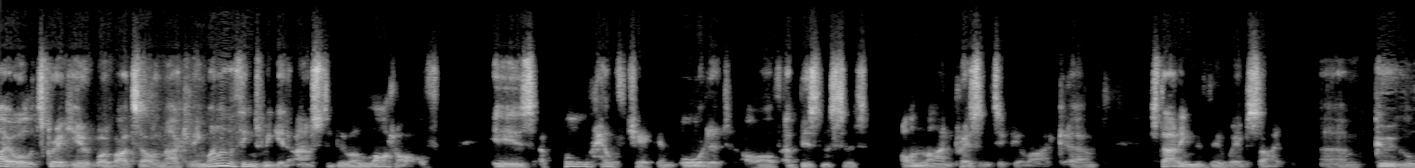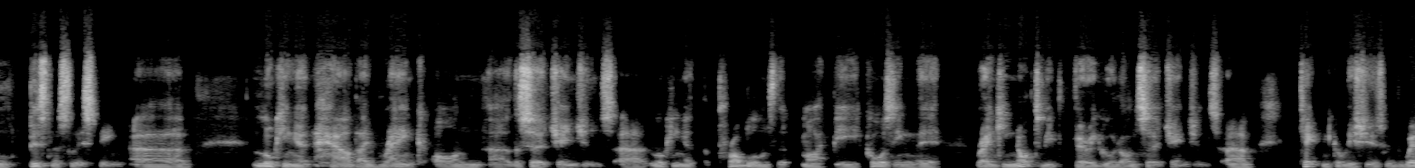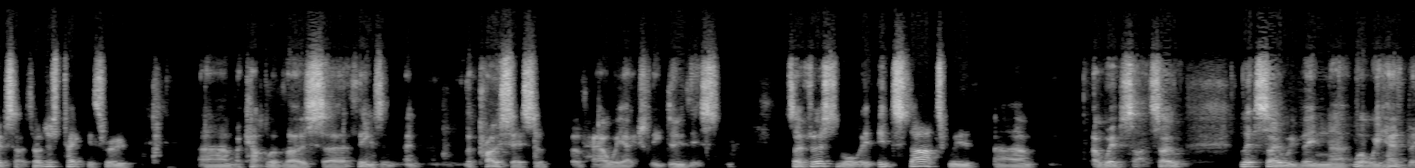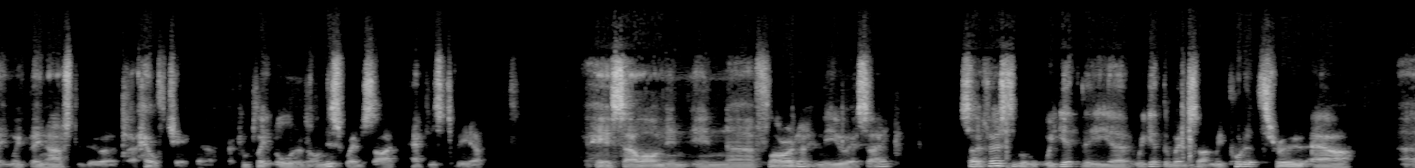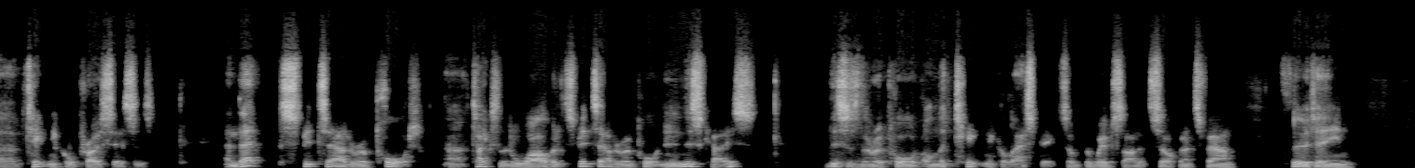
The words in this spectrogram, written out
Hi all, it's Greg here at Worldwide Salon Marketing. One of the things we get asked to do a lot of is a full health check and audit of a business's online presence, if you like, um, starting with their website, um, Google business listing, uh, looking at how they rank on uh, the search engines, uh, looking at the problems that might be causing their ranking not to be very good on search engines. Um, technical issues with the website. So I'll just take you through um, a couple of those uh, things and, and, the process of, of how we actually do this. So first of all, it, it starts with um, a website. So let's say we've been, uh, well, we have been, we've been asked to do a, a health check, a, a, complete audit on this website, happens to be a, a hair salon in, in uh, Florida in the USA. So first of all, we get the, uh, we get the website and we put it through our uh, technical processes. And that spits out a report. Uh, it takes a little while, but it spits out a report. And in this case, this is the report on the technical aspects of the website itself. And it's found 13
